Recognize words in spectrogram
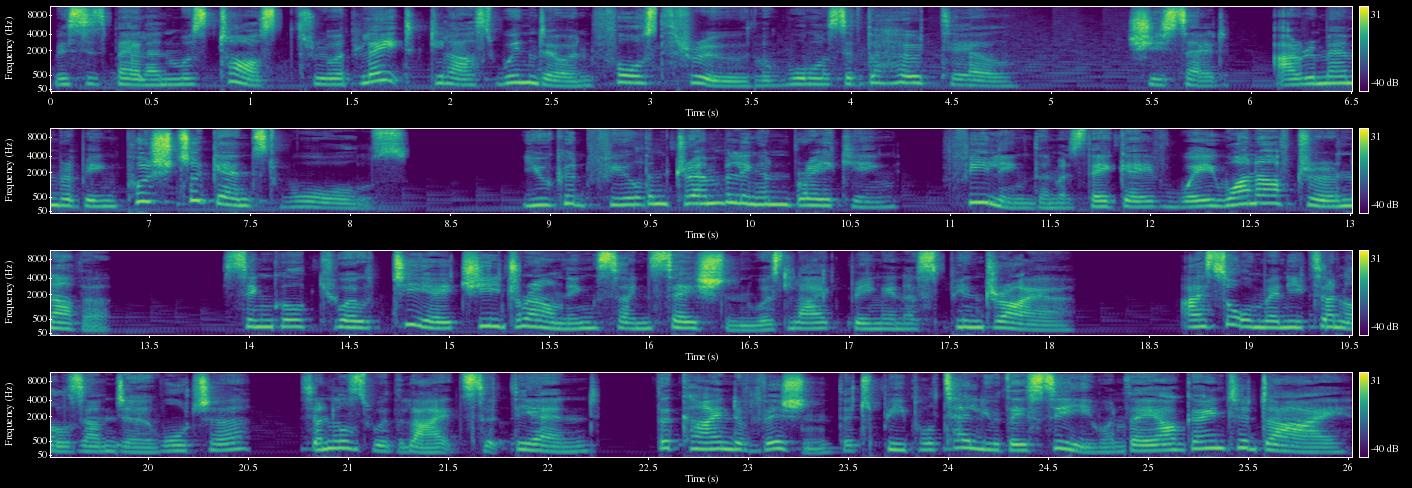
Mrs. Bellan was tossed through a plate glass window and forced through the walls of the hotel. She said, I remember being pushed against walls. You could feel them trembling and breaking, feeling them as they gave way one after another. Single quote The drowning sensation was like being in a spin dryer. I saw many tunnels underwater, tunnels with lights at the end, the kind of vision that people tell you they see when they are going to die.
